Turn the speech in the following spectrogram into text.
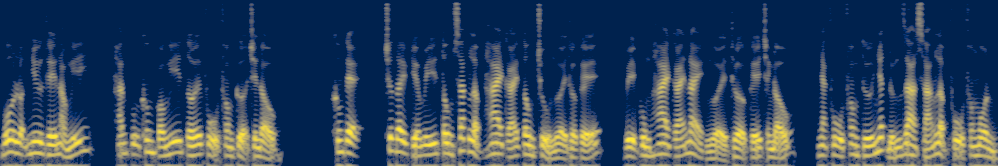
Vô luận như thế nào nghĩ, hắn cũng không có nghĩ tới phủ phong cửa trên đầu. Không tệ, trước đây kiếm ý tông xác lập hai cái tông chủ người thừa kế, vì cùng hai cái này người thừa kế tranh đấu, nhạc phù phong thứ nhất đứng ra sáng lập phủ phong môn,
